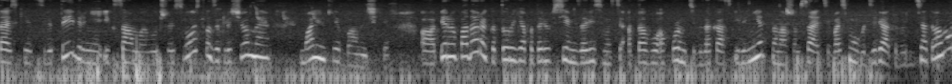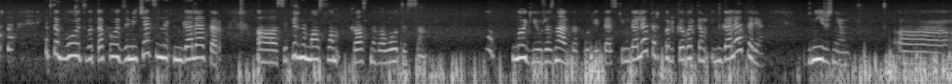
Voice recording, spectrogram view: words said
тайские цветы, вернее их самые лучшие свойства, заключенные в маленькие баночки. А, первый подарок, который я подарю всем, вне зависимости от того, оформите вы заказ или нет, на нашем сайте 8, 9 или 10 марта, это будет вот такой вот замечательный ингалятор а, с эфирным маслом красного лотоса. Ну, многие уже знают, как выглядит тайский ингалятор, только в этом ингаляторе, в нижнем, а,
